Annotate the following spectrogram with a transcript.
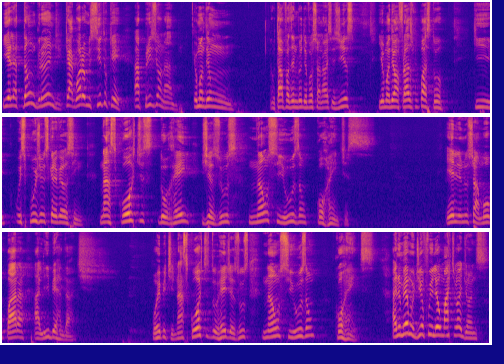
e ele é tão grande que agora eu me sinto o quê? Aprisionado. Eu mandei um. Eu estava fazendo meu devocional esses dias e eu mandei uma frase para o pastor. Que o Spurgeon escreveu assim: nas cortes do rei Jesus não se usam correntes. Ele nos chamou para a liberdade. Vou repetir: nas cortes do rei Jesus não se usam correntes. Aí no mesmo dia eu fui ler o Martin Lloyd Jones.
